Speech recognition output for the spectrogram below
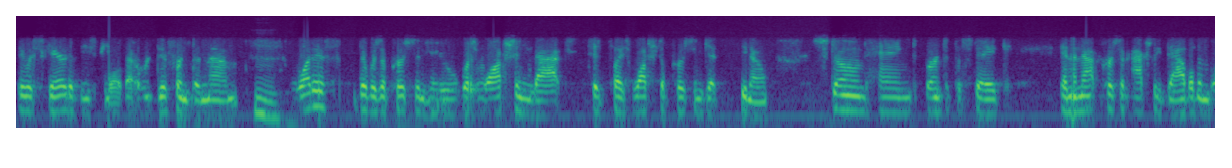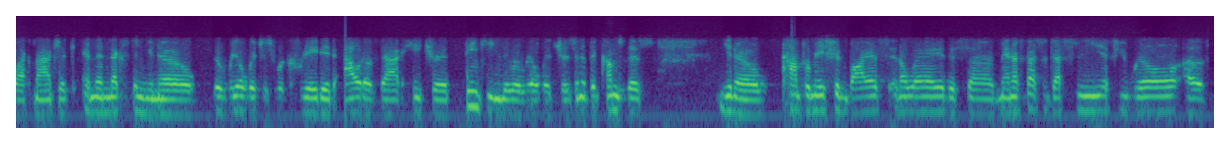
They were scared of these people that were different than them. Hmm. what if there was a person who was watching that take place watched a person get you know stoned hanged burnt at the stake and then that person actually dabbled in black magic and then next thing you know the real witches were created out of that hatred thinking they were real witches and it becomes this you know, confirmation bias in a way, this uh, manifest destiny, if you will, of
